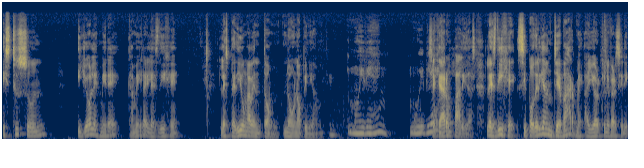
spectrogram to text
It's too soon. Y yo les miré, Camila, y les dije, les pedí un aventón, no una opinión. Muy bien. Muy bien. Se quedaron pálidas. Les dije si podrían llevarme a York University.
